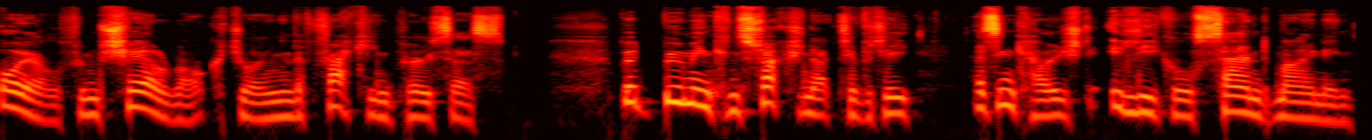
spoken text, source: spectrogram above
oil from shale rock during the fracking process. But booming construction activity has encouraged illegal sand mining.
